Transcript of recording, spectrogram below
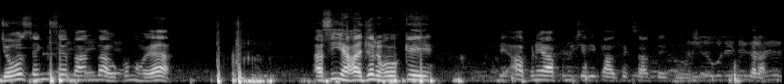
ਜੋ ਸਿੰਘ ਸਾਹਿਬਾਨ ਦਾ ਹੁਕਮ ਹੋਇਆ, ਅਸੀਂ ਹਾਜ਼ਰ ਹੋ ਕੇ ਤੇ ਆਪਣੇ ਆਪ ਨੂੰ ਸ਼੍ਰੀ ਅਕਾਲ ਤਖਤ ਸਾਹਿਬ ਤੇ ਪੇਸ਼ ਕਰਾਂਗੇ।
